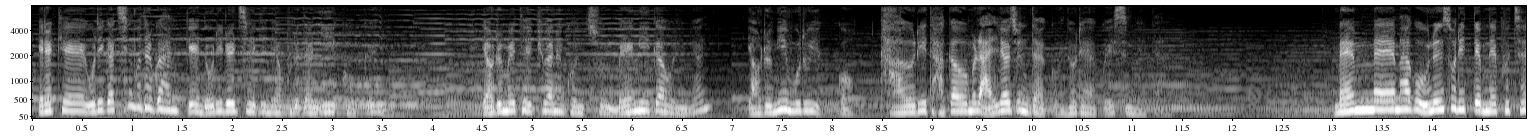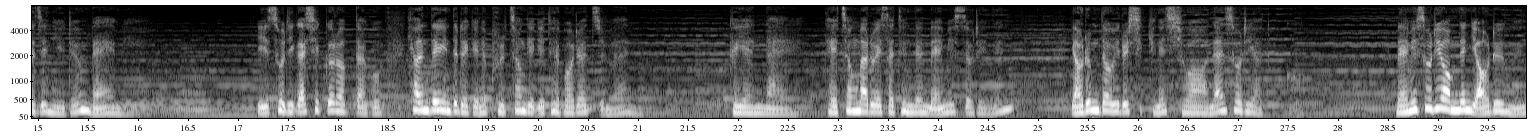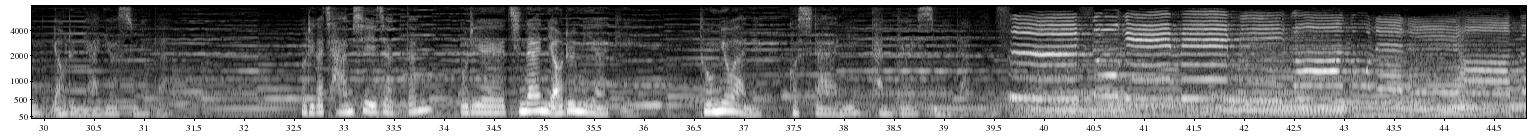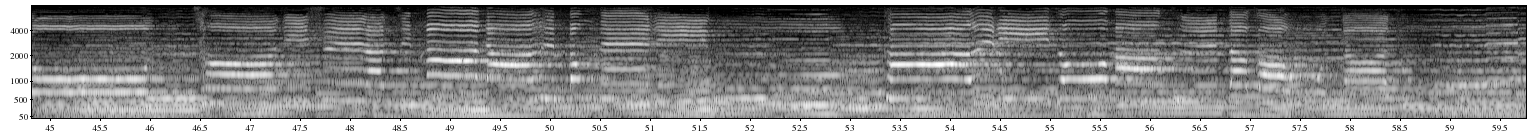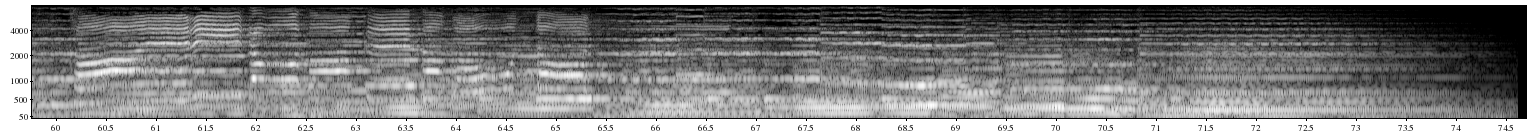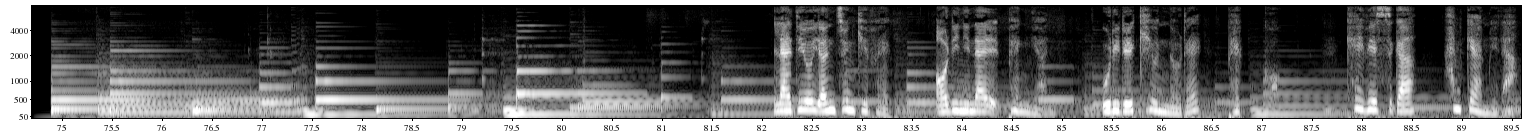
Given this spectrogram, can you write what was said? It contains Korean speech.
이렇게 우리가 친구들과 함께 놀이를 즐기며 부르던 이 곡은 여름을 대표하는 곤충 매미가 울면 여름이 무르익고 가을이 다가옴을 알려준다고 노래하고 있습니다. 맴맴하고 우는 소리 때문에 붙여진 이름 매미. 이 소리가 시끄럽다고 현대인들에게는 불청객이 돼버렸지만 그 옛날 대청마루에서 듣는 매미 소리는 여름 더위를 식히는 시원한 소리였고 매미 소리 없는 여름은 여름이 아니었습니다. 우리가 잠시 잊었던 우리의 지난 여름 이야기 동요 안에 고스란히 담겨 있습니다. 라디오 연중 기획 어린이날 100년 우리를 키운 노래 100곡 KBS가 함께합니다.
